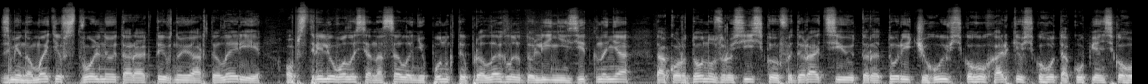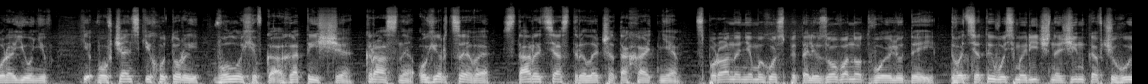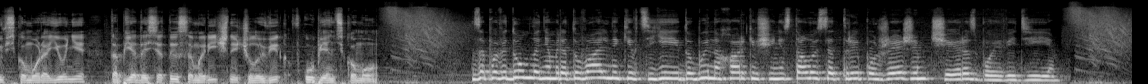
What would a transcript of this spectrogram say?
З мінометів ствольної та реактивної артилерії обстрілювалися населені пункти прилеглих до лінії зіткнення та кордону з Російською Федерацією територій Чугуївського, Харківського та Куп'янського районів, Вовчанські хутори, Волохівка, Гатище, Красне, Огірцеве, Стариця, Стрелеча та Хатнє. З пораненнями госпіталізовано двоє людей: 28-річна жінка в Чугуївському районі та 57-річний чоловік в Куп'янському. За повідомленням рятувальників, цієї доби на Харківщині сталося три пожежі через бойові дії.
